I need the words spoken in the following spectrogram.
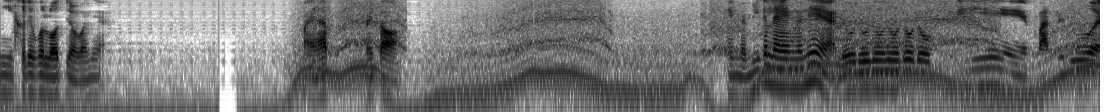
นี่เขาเรียกว่ารถเหรอวะเนี่ย ไปครับ ไปต่อ เห็นแบบนี้ก็แรงนะเนี่ย ดูดูดูดูดูดูนี่ ปัดไปด้วย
